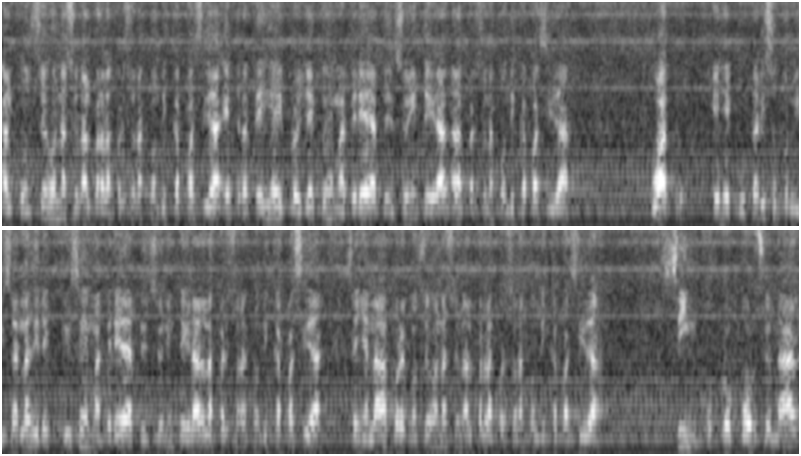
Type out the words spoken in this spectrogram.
al Consejo Nacional para las Personas con Discapacidad estrategias y proyectos en materia de atención integral a las personas con discapacidad. 4. Ejecutar y supervisar las directrices en materia de atención integral a las personas con discapacidad señaladas por el Consejo Nacional para las Personas con Discapacidad. 5. Proporcionar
